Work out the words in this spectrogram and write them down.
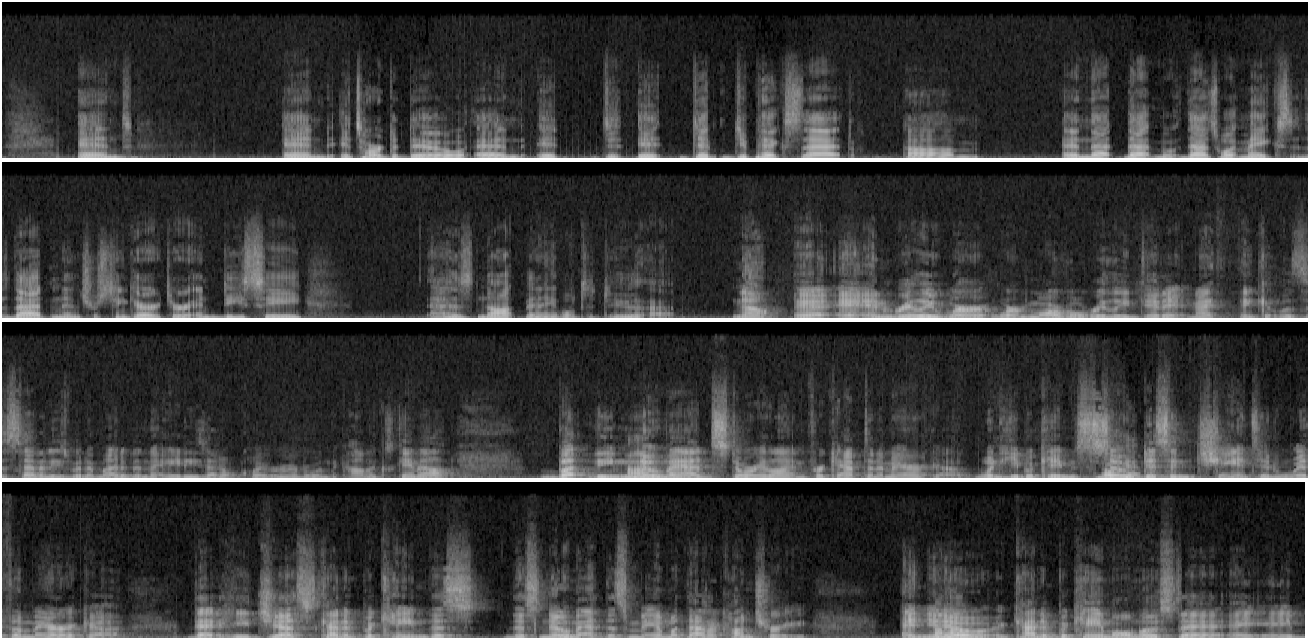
and and it's hard to do, and it de- it de- depicts that. Um, and that, that that's what makes that an interesting character, and DC has not been able to do that. No, and really, where where Marvel really did it, and I think it was the '70s, but it might have been the '80s. I don't quite remember when the comics came out. But the Uh-huh. Nomad storyline for Captain America, when he became so Okay. disenchanted with America that he just kind of became this this nomad, this man without a country, and you Uh-huh. know, it kind of became almost a, a, a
